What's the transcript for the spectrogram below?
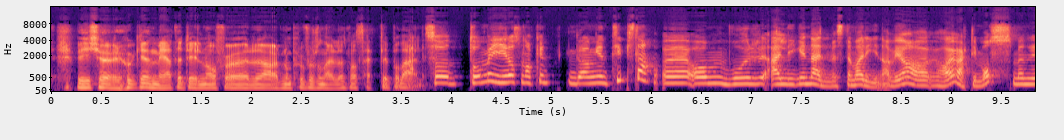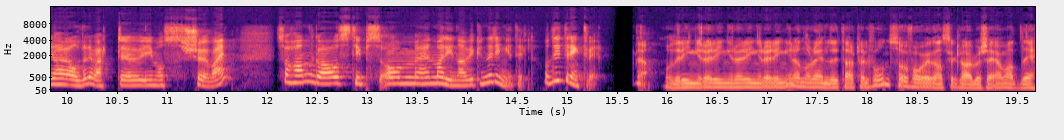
vi kjører jo ikke en meter til nå før det er noen profesjonelle som har sett litt på det her. Så Tommy gir oss nok en gang en tips da, uh, om hvor jeg ligger nærmeste marina. Vi har, har, jo vært i Moss, men vi har jo aldri vært i Moss sjøveien. Så han ga oss tips om en marina vi kunne ringe til, og dit ringte vi. Ja, og det ringer og ringer og ringer, og ringer, og når det endelig tar telefonen, så får vi ganske klar beskjed om at det,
